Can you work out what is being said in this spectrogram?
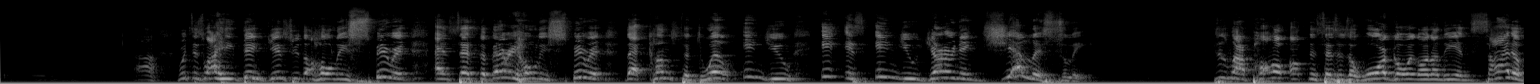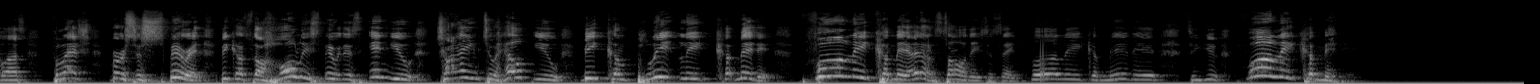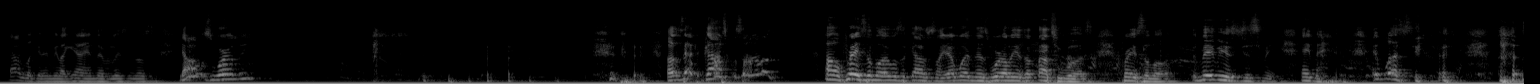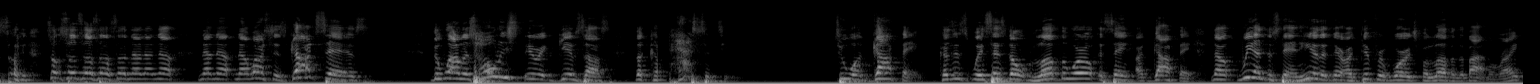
which is why he then gives you the Holy Spirit and says the very Holy Spirit that comes to dwell in you, it is in you yearning jealously. This is why Paul often says there's a war going on on the inside of us, flesh versus spirit, because the Holy Spirit is in you trying to help you be completely committed, fully committed. I got a song they used to sing, fully committed to you, fully committed at me like, I ain't never listened to those. Y'all was worldly. oh, is that the gospel song? Oh, praise the Lord. It was a gospel song. I wasn't as worldly as I thought you was. Praise the Lord. Maybe it's just me. Amen. It was. so, so, so, so, so, so, now, now, now, now, now, now, watch this. God says that while His Holy Spirit gives us the capacity to agape, because it says don't love the world, it's saying agape. Now, we understand here that there are different words for love in the Bible, right?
